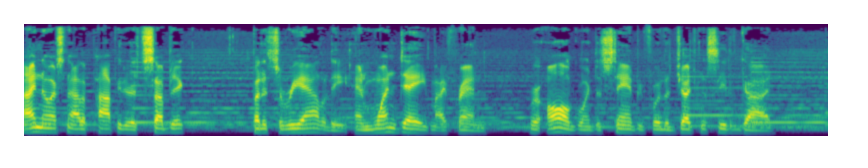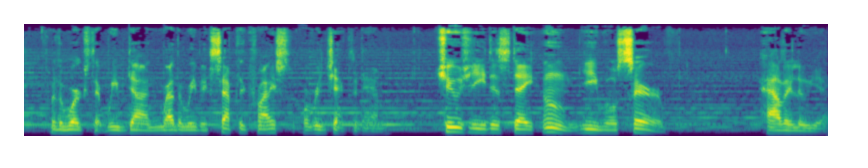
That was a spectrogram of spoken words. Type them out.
I know it's not a popular subject, but it's a reality. And one day, my friend, we're all going to stand before the judgment seat of God for the works that we've done, whether we've accepted Christ or rejected Him. Choose ye this day whom ye will serve. Hallelujah.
